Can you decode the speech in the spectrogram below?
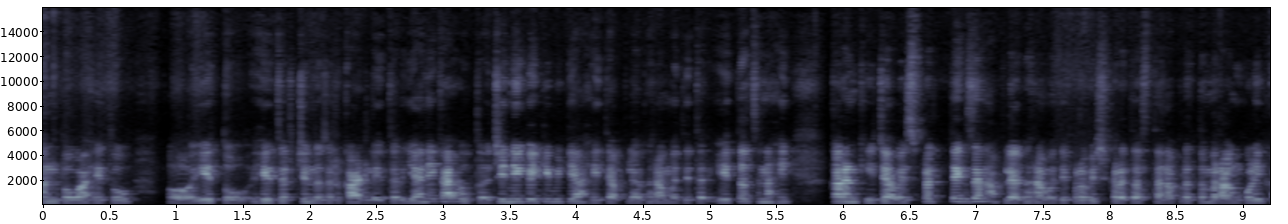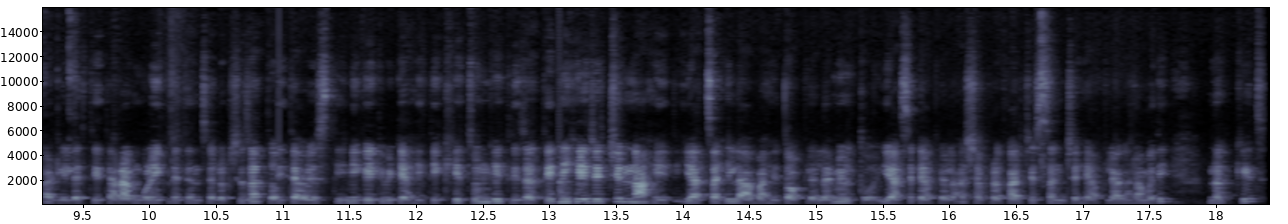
अनुभव आहे तो येतो. हे जर चिन्ह जर काढले तर याने काय होतं? जी निगेटिव्हिटी आहे ते आपल्या घरामध्ये तर येतच नाही. कारण की ज्यावेळेस प्रत्येकजण आपल्या घरामध्ये प्रवेश करत असताना प्रथम रांगोळी काढलेली असते. त्या रांगोळीकडे त्यांचं लक्ष जातं. आणि त्यावेळेस ती निगेटिव्हिटी आहे ती खेचून घेतली जाते. आणि हे जे चिन्ह आहेत याचाही लाभ आहे तो आपल्याला मिळतो. यासाठी आपल्याला अशा प्रकारचे संच हे आपल्या घरामध्ये नक्कीच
